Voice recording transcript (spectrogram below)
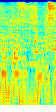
Thank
